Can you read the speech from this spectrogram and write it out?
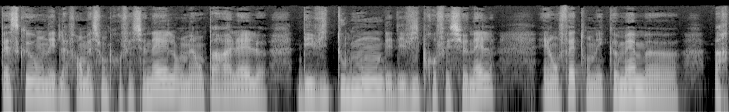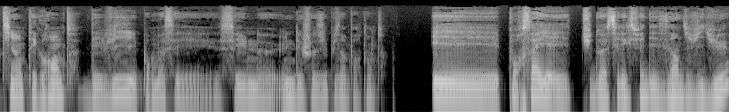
parce qu'on est de la formation professionnelle, on est en parallèle des vies de tout le monde et des vies professionnelles. Et en fait, on est quand même euh, partie intégrante des vies. Et pour moi, c'est une, une des choses les plus importantes. Et pour ça, tu dois sélectionner des individus.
